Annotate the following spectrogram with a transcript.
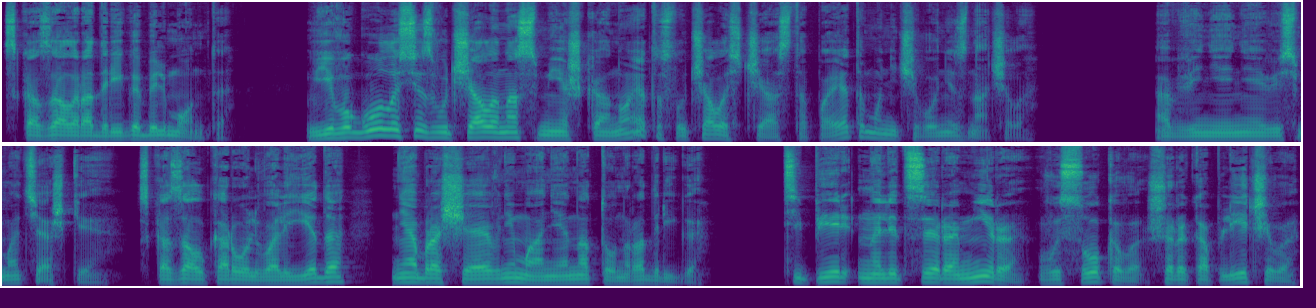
сказал Родриго Бельмонте. В его голосе звучала насмешка, но это случалось часто, поэтому ничего не значило. «Обвинения весьма тяжкие», — сказал король Вальеда, не обращая внимания на тон Родриго. Теперь на лице Рамира, высокого, широкоплечего,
